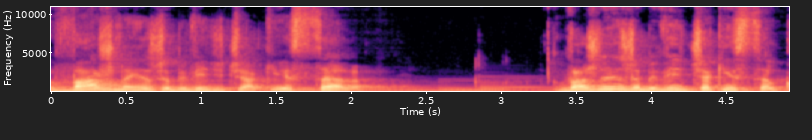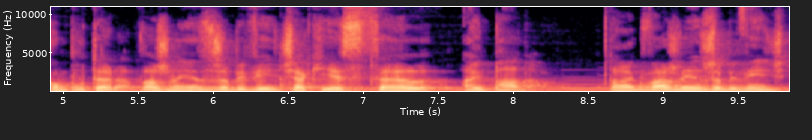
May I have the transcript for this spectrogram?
ważne jest, żeby wiedzieć, jaki jest cel. Ważne jest, żeby wiedzieć, jaki jest cel komputera. Ważne jest, żeby wiedzieć, jaki jest cel iPada. Tak, ważne jest, żeby wiedzieć,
